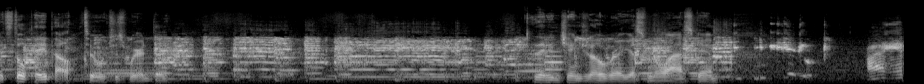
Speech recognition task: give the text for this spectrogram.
It's still PayPal too, which is weird there. They didn't change it over, I guess, from the last game. I am.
